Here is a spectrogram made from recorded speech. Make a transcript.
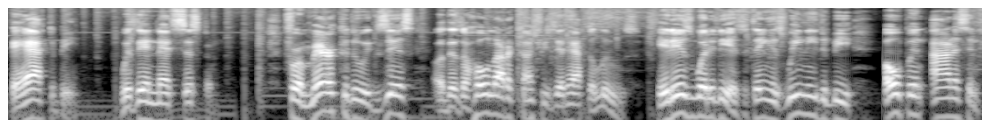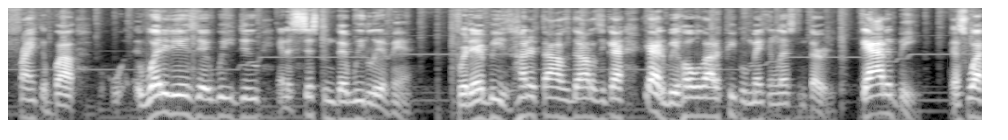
They have to be within that system. For America to exist, uh, there's a whole lot of countries that have to lose. It is what it is. The thing is, we need to be open, honest, and frank about what it is that we do and the system that we live in. For there to be hundred thousand dollars a guy, got to be a whole lot of people making less than thirty. Got to be. That's why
